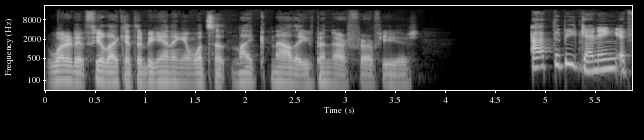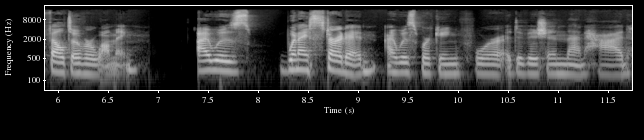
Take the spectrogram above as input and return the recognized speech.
What did it feel like at the beginning, and what's it like now that you've been there for a few years? At the beginning, it felt overwhelming. I was, when I started, I was working for a division that had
